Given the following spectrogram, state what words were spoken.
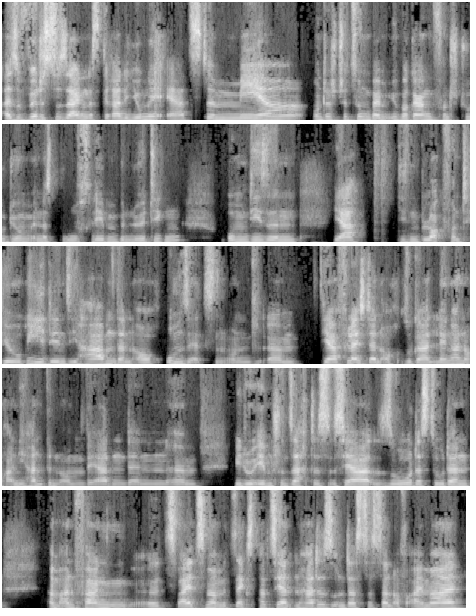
Also würdest du sagen, dass gerade junge Ärzte mehr Unterstützung beim Übergang von Studium in das Berufsleben benötigen, um diesen, ja, diesen Block von Theorie, den sie haben, dann auch umsetzen und ähm, ja, vielleicht dann auch sogar länger noch an die Hand genommen werden. Denn ähm, wie du eben schon sagtest, ist ja so, dass du dann am Anfang äh, zwei Zimmer mit sechs Patienten hattest und dass das dann auf einmal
